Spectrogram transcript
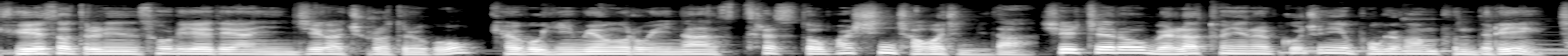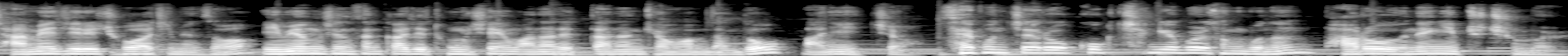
귀에서 들리는 소리에 대한 인지가 줄어들고 결국 이명으로 인한 스트레스도 훨씬 적어집니다. 실제로 멜라토닌을 꾸준히 복용한 분들이 잠의 질이 좋아지면서 이명 증상까지 동시에 완화됐다는 경험담도 많이 있죠. 세 번째로 꼭 챙겨볼 성분은 바로 은행잎 추출물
